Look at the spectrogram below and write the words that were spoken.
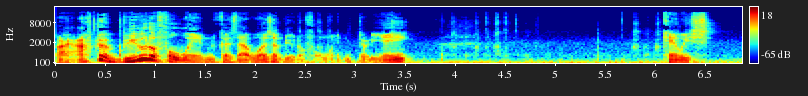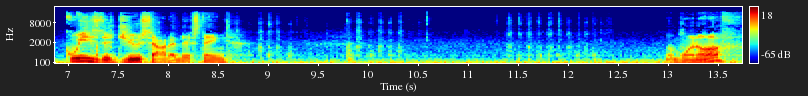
All right, after a beautiful win, because that was a beautiful win, 38. Can we squeeze the juice out of this thing? One off.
